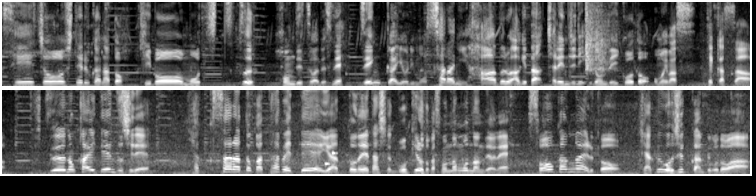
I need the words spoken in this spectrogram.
成長してるかなと希望を持ちつつ本日はですね前回よりもさらにハードルを上げたチャレンジに挑んでいこうと思います。てかさ普通の回転寿司で100皿とか食べてやっとね確か5キロとかそんなもんなんだよねそう考えると150貫ってことは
